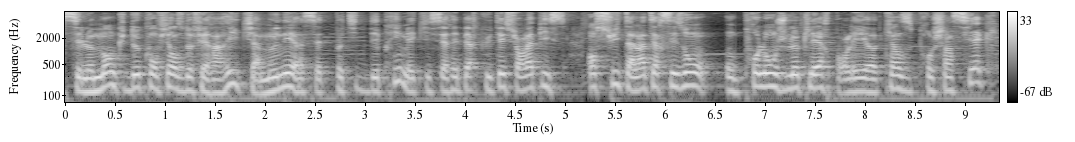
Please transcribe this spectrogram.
C'est le manque de confiance de Ferrari qui a mené à cette petite déprime et qui s'est répercuté sur la piste. Ensuite, à l'intersaison, on prolonge Leclerc pour les 15 prochains siècles,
